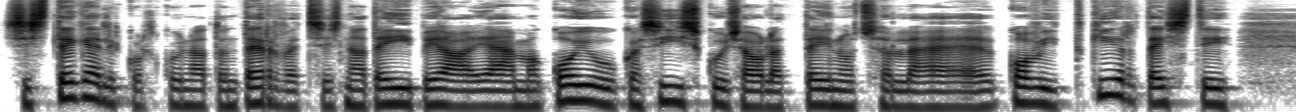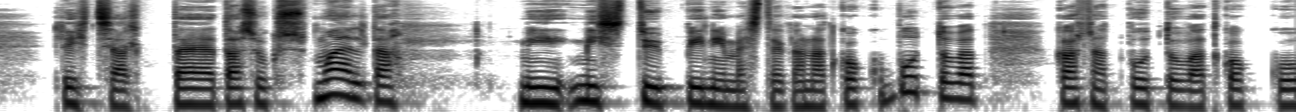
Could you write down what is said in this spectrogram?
siis tegelikult, kui nad on terved, siis nad ei pea jääma koju ka siis, kui sa oled teinud selle Covid kiirtesti, lihtsalt äh, tasuks mõelda, mi-, mis tüüpi inimestega nad kokku puutuvad, kas nad puutuvad kokku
